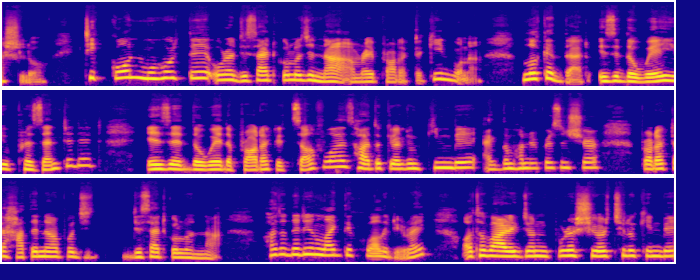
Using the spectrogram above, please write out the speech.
আসলো ঠিক কোন মুহূর্তে ওরা ডিসাইড করল যে না আমরা এই প্রোডাক্টটা কিনবো না look at that is it the way you presented it is it the way the product itself was হয়তো কেউ একজন কিনবে, একদম হান্ড্রেড পার্সেন্ট শিওর প্রোডাক্টটা হাতে নেওয়ার পর ডিসাইড করল না। হয়তো they didn't like the quality right অথবা আরেকজন পুরো শিওর ছিল কিনবে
